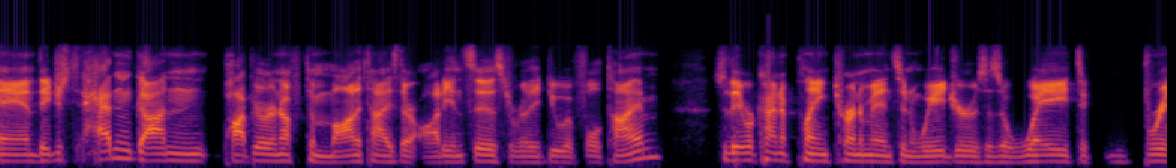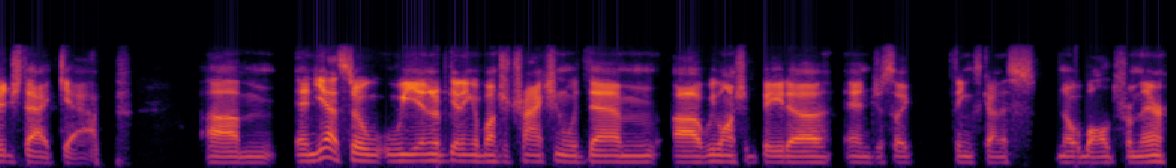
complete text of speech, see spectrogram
and they just hadn't gotten popular enough to monetize their audiences to really do it full time. So they were kind of playing tournaments and wagers as a way to bridge that gap. Um, and yeah so we ended up getting a bunch of traction with them. Uh, we launched a beta and just like things kind of snowballed from there.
